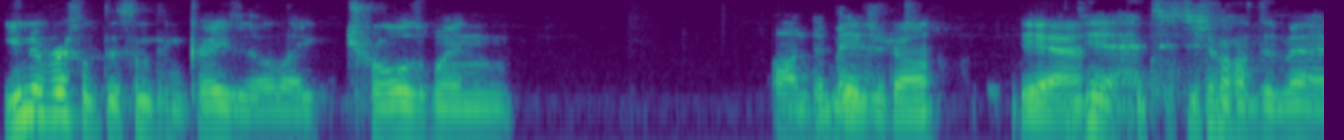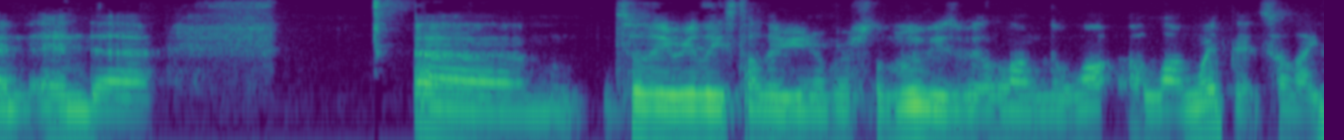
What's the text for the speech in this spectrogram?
Universal did something crazy though. Like Trolls went on demand. Digital. Yeah. Yeah, digital on demand, and uh, um, so they released all their Universal movies along the along with it. So like,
